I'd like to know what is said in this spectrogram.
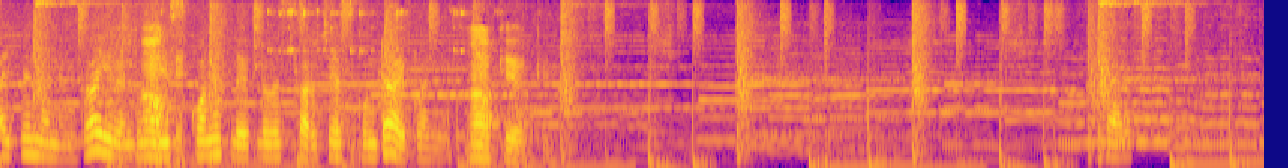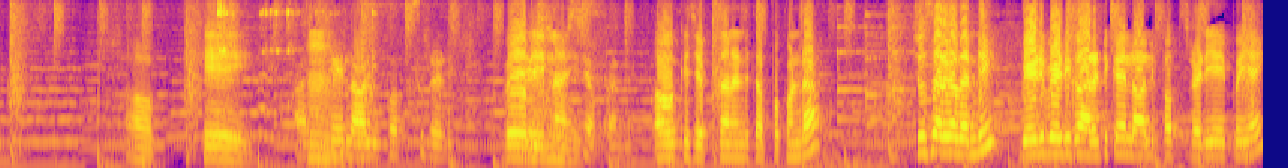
అయిపోయిందండి ఇంకా. ఈ రెండు. తీసుకొని ప్లేట్లో వేసి సర్వ్ చేసుకుంటే అయిపోయింది. Okay okay. ఓకే. అరటికాయ లాలీపాప్స్ రెడీ. వెరీ నైస్ చెప్పండి. ఓకే చెప్తానండి తప్పకుండా. చూసారు కదండి? వేడి వేడిగా అరటికాయ లాలీపాప్స్ రెడీ అయిపోయాయి.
